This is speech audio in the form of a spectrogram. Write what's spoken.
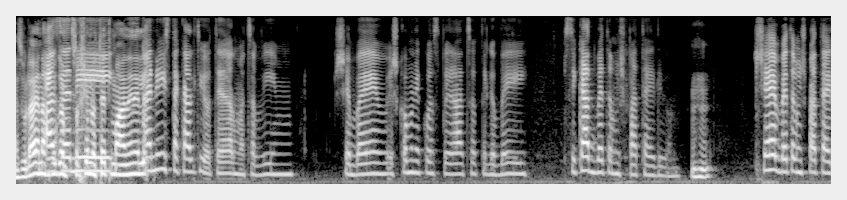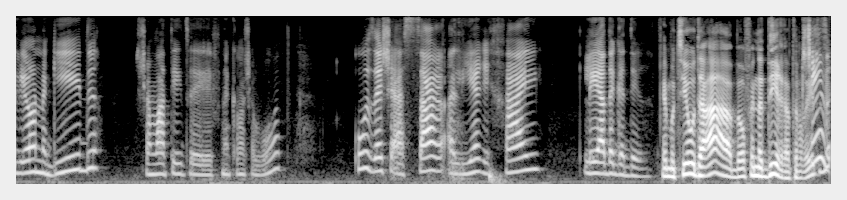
אז אולי אנחנו גם צריכים לתת מענה. אני הסתכלתי יותר על מצבים שבהם יש כל מיני קונספירציות לגבי פסיקת בית המשפט העליון. שבית המשפט העליון, נגיד, שמעתי את זה לפני כמה שבועות, הוא זה שאסר על ירי חי ליד הגדר. הם הוציאו הודעה באופן נדיר, אתה את תקשיב, זה?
